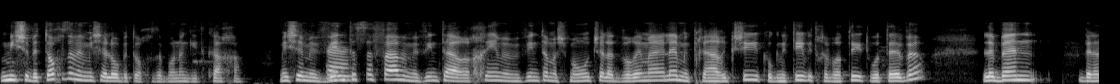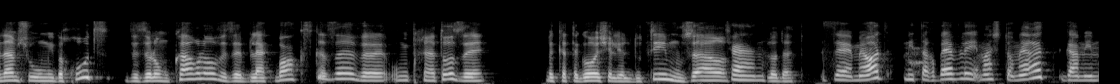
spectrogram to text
מי שבתוך זה ומי שלא בתוך זה, בוא נגיד ככה. מי שמבין כן. את השפה ומבין את הערכים ומבין את המשמעות של הדברים האלה מבחינה רגשית, קוגניטיבית, חברתית, whatever, לבין בן אדם שהוא מבחוץ וזה לא מוכר לו וזה black box כזה ומבחינתו זה בקטגוריה של ילדותי, מוזר, כן. לא יודעת. זה מאוד מתערבב לי, מה שאת אומרת, גם עם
